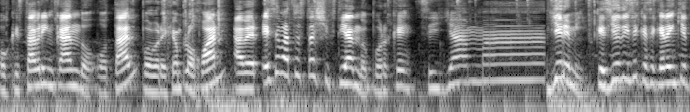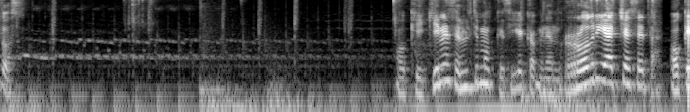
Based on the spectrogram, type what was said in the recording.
o que está brincando o tal. Por ejemplo, Juan. A ver, ese vato está shifteando. ¿Por qué? Se llama Jeremy. Que sí, yo dice que se queden quietos. Ok, ¿quién es el último que sigue caminando? Rodri HZ. Ok,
